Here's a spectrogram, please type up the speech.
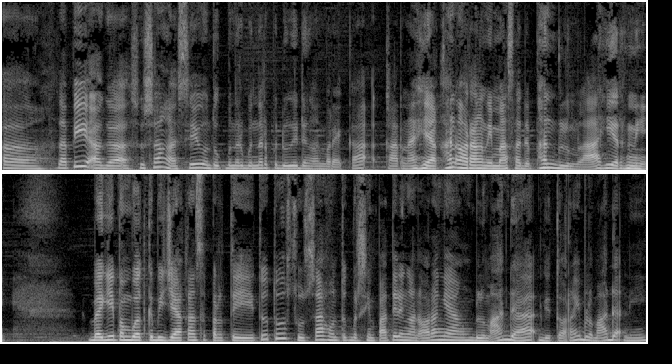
Uh, tapi agak susah nggak sih untuk benar-benar peduli dengan mereka karena ya kan orang di masa depan belum lahir nih. Bagi pembuat kebijakan seperti itu tuh susah untuk bersimpati dengan orang yang belum ada gitu, orangnya belum ada nih.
